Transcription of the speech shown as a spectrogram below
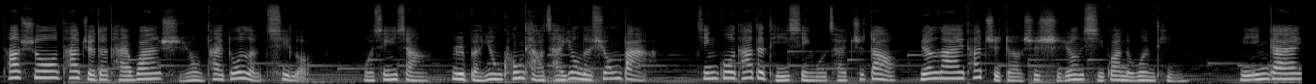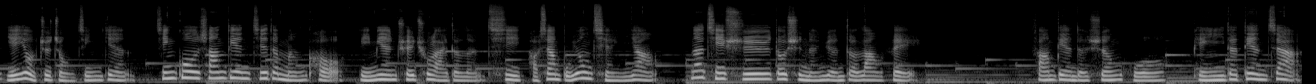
他说他觉得台湾使用太多冷气了。我心想，日本用空调才用的凶吧？经过他的提醒，我才知道，原来他指的是使用习惯的问题。你应该也有这种经验。经过商店街的门口，里面吹出来的冷气好像不用钱一样，那其实都是能源的浪费。方便的生活、便宜的电价，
